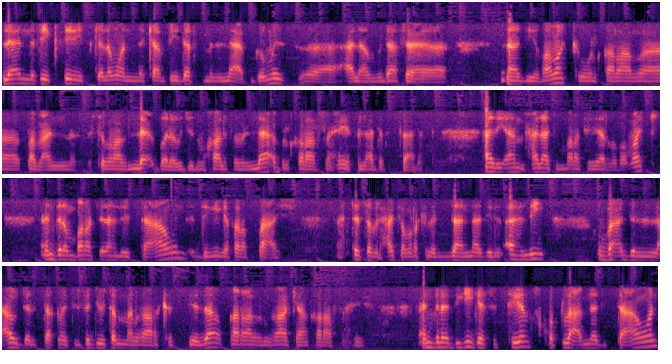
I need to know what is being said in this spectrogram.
لأن في كثير يتكلمون انه كان في دف من اللاعب جوميز على مدافع نادي ضمك والقرار طبعا استمرار اللعب ولا وجود مخالفة من اللاعب القرار صحيح في الهدف الثالث. هذه أهم حالات مباراة الهلال وضمك. عندنا مباراة الأهلي والتعاون الدقيقة 13 احتسب الحكم ركلة جزاء النادي الأهلي وبعد العودة لتقنية الفيديو تم إلغاء ركلة الجزاء وقرار إلغاء كان قرار صحيح. عندنا الدقيقه 60 سقوط لاعب نادي التعاون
